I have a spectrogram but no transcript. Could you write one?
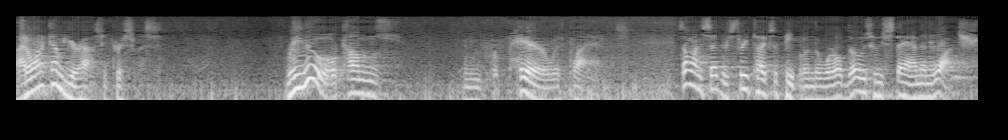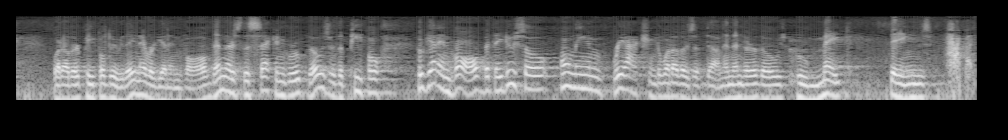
I don't want to come to your house at Christmas. Renewal comes when you prepare with plans. Someone said there's three types of people in the world those who stand and watch what other people do. They never get involved. Then there's the second group. Those are the people who get involved, but they do so only in reaction to what others have done. And then there are those who make things happen.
